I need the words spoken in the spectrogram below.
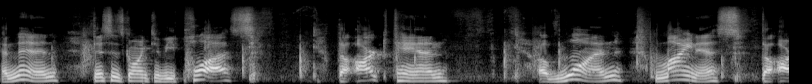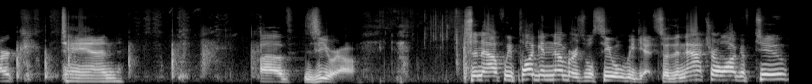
And then this is going to be plus the arctan of 1 minus the arctan of 0. So now if we plug in numbers, we'll see what we get. So the natural log of 2,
